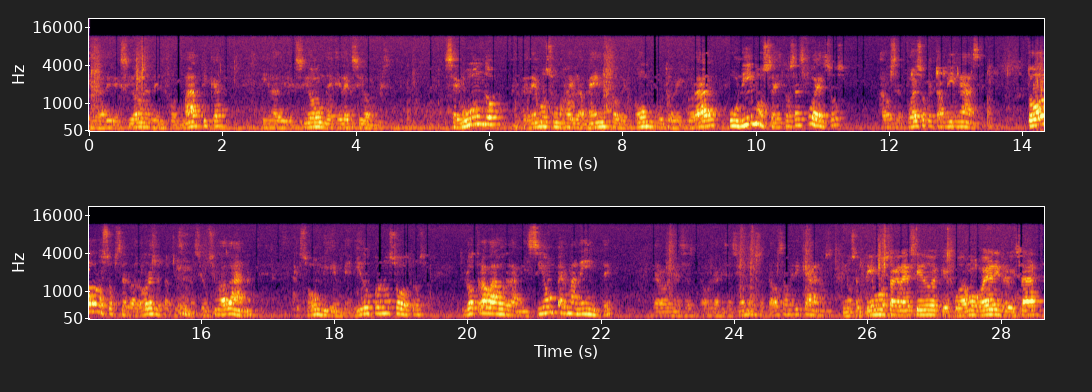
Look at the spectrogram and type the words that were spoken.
en las direcciones de informática y la dirección de elecciones. Segundo, tenemos un reglamento de cómputo electoral. Unimos estos esfuerzos a los esfuerzos que también hacen todos los observadores de participación ciudadana, que son bienvenidos por nosotros, los trabajos de la misión permanente de la Organiza- Organización de los Estados Americanos, Nos sentimos agradecidos de que podamos ver y revisar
